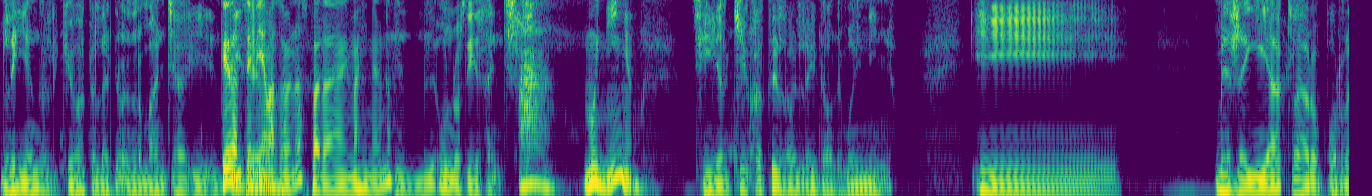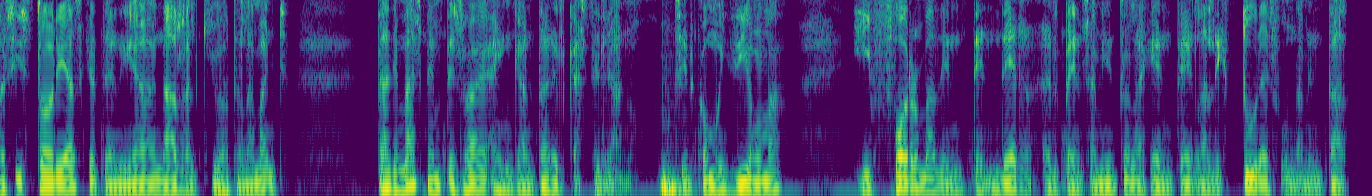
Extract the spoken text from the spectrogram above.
leyendo el Quijote de la, Mancha. Y ¿Qué edad tenía más o menos para imaginarnos? Unos 10 años. Ah, muy niño. Sí, el Quijote lo he leído de muy niño. Y me reía, claro, por las historias que tenía narra el Quijote de la Mancha. Además me empezó a encantar el castellano, es decir, como idioma y forma de entender el pensamiento de la gente, la lectura es fundamental.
